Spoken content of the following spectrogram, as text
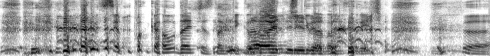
Всем пока, удачи, ставьте колокольчики, до ребята. новых встреч.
